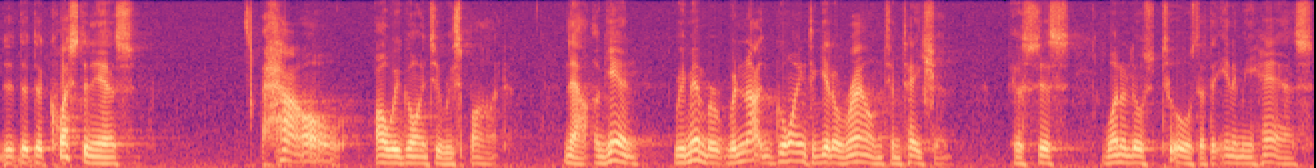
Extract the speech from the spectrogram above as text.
the, the, the, question is how are we going to respond? Now, again, remember, we're not going to get around temptation. It's just one of those tools that the enemy has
